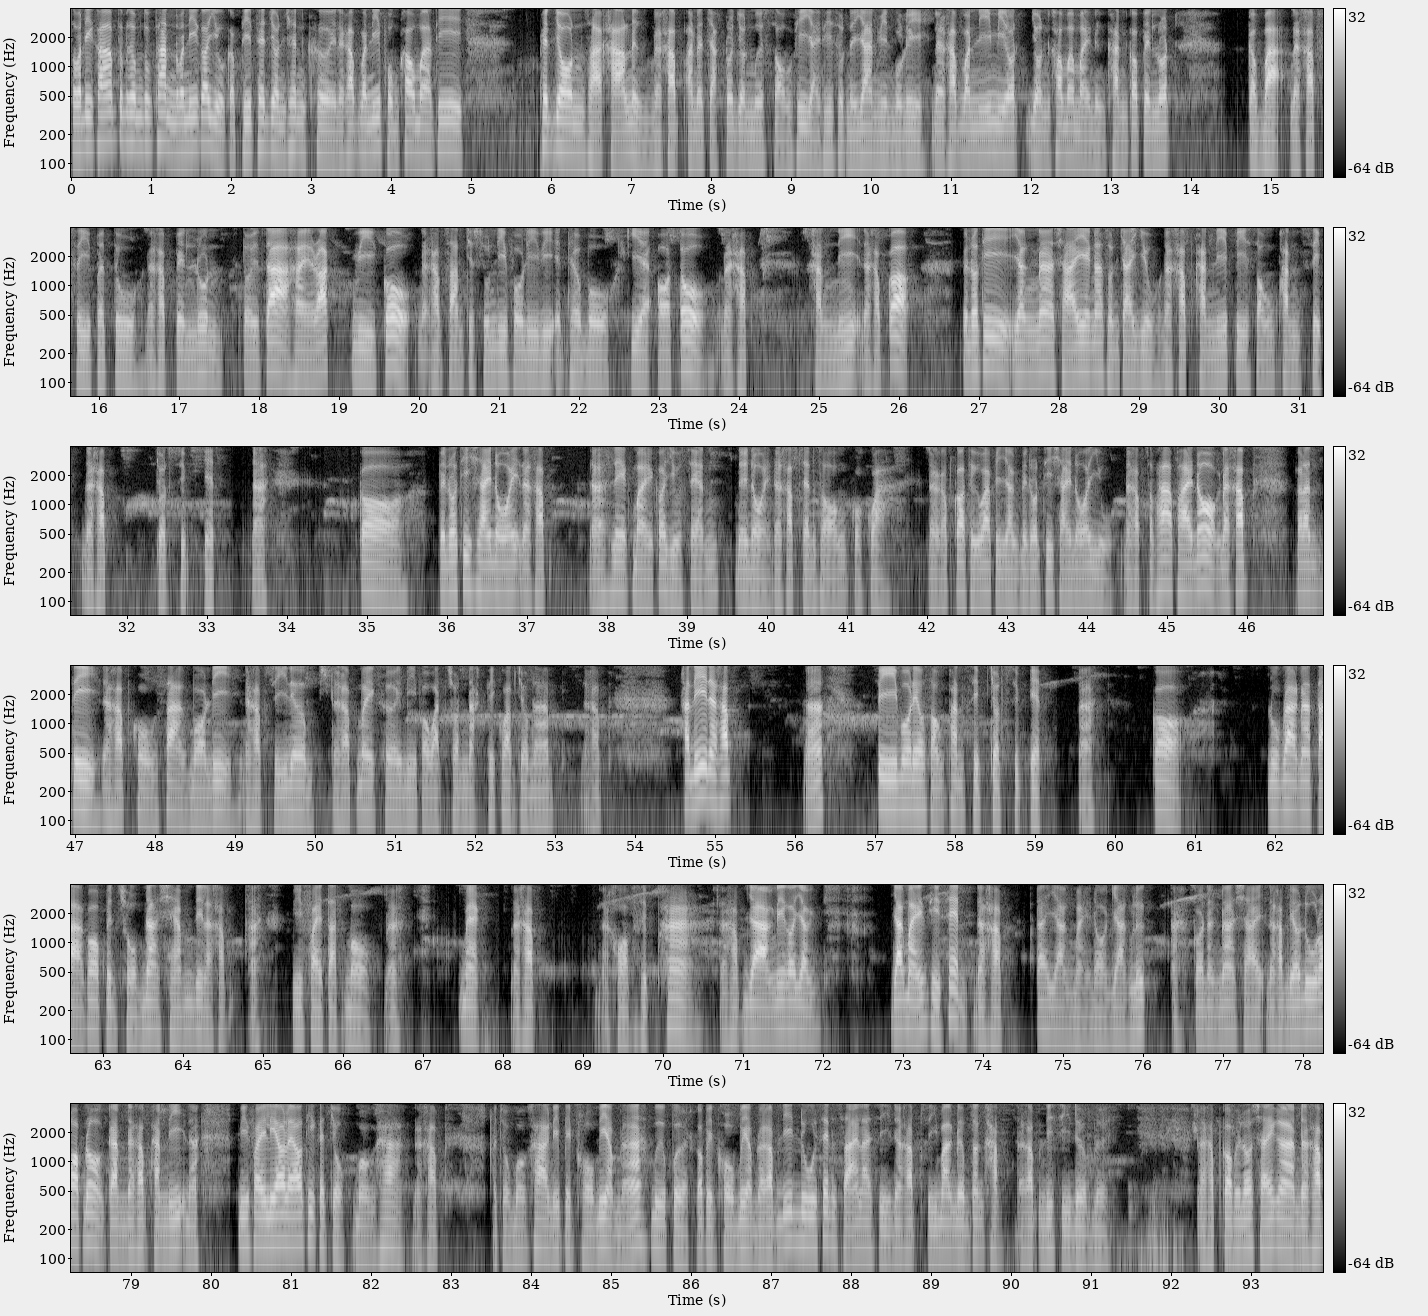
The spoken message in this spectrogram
สวัสดีครับท่านผู้ชมทุกท่าน วันนี้ก็อยู่กับพีทเพชรยนต์เช่นเคยนะครับ วันนี้ผมเข้ามาที่เพชรยนต์สาขาหนึ่งนะครับอาณาจักรรถยนต์มือสองที่ใหญ่ที่สุดในย่านมีนบุรีนะครับ วันนี้มีรถยนต์เข้ามาใหม่หนึ่งคัน ก็เป็นรถกระบะนะครับ 4 ประตูนะครับ เป็นรุ่น Toyota Hilux Vigo นะครับ 3.0 D4D V8 Turbo เกียร์ออโต้นะครับ คันนี้นะครับก็ เป็นรถที่ยังน่าใช้ยังน่าสนใจอยู่นะครับ คันนี้ปี 2010 นะครับ จด 11 นะ ก็เป็นรถที่ใช้น้อยนะครับนะเลขใหม่ก็อยู่แสนหน่อยๆนะครับแสนสองกว่าๆนะครับก็ถือว่าเป็นยังเป็นรถที่ใช้น้อยอยู่นะครับ สภาพภายนอกนะครับการันตีนะครับโครงสร้างบอดี้นะครับสีเดิมนะครับไม่เคยมีประวัติชนหนักพลิกความจมน้ำนะครับคันนี้นะครับนะ ปีโมเดล 2010จด11นะก็รูปร่างหน้าตาก็เป็นโฉมหน้าแชมป์นี่แหละครับอะมีไฟตัดหมอกนะแม็กนะครับขอบ 15นะครับยางนี่ก็ยังยางใหม่ทั้งสี่เส้นนะครับ ได้ยางใหม่ดอกยางลึกอะก็นังน่าใช้นะครับ เดี๋ยวดูรอบนอกกันนะครับคันนี้นะมีไฟเลี้ยวแล้วที่กระจกมองข้างนะครับ กระจกมองข้างนี้เป็นโครเมียมนะ มือเปิดก็เป็นโครเมียมนะครับ นี่ดูเส้นสายลายสีนะครับ สีบางเดิมทั้งคันนะครับ อันนี้สีเดิมเลยนะครับ ก็เป็นรถใช้งานนะครับ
